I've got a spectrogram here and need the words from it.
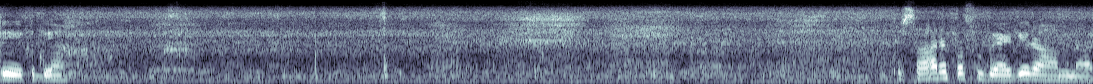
ਦੇਖਦੇ ਹਾਂ ਤੇ ਸਾਰੇ ਪਸ਼ੂ ਬਹਿ ਗਏ ਆਰਾਮ ਨਾਲ।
